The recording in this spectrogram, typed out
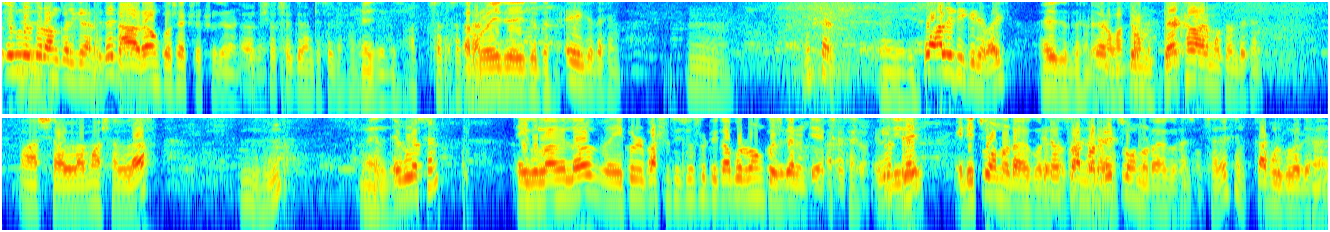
এগুলো- তো রংকশ গ্যারান্টি তাই তো? আর রং কোষ একশো একশো গ্যারান্টি 100 100 গ্যারান্টি আছে দেখেন। এই যে আচ্ছা আচ্ছা তারপর এই যে এই যে দেখেন। এই যে দেখেন। হুম। দেখেন। কোয়ালিটি কি রে ভাই? এই যে দেখেন একদম দেখার মতন দেখেন। মাশাআল্লাহ মাশাআল্লাহ। হুম এগুলো আছেন এইগুলো হলো একুরের বাষট্টি চৌষট্টি কাপড় রং কোষ গ্যারান্টি একশো আচ্ছা, একশো এটি-? চুয়ান্ন টাকা করে এটাও 54 অফার রেট টাকা। চুয়ান্ন টাকা করে চলছে। আচ্ছা দেখেন কাপড়গুলো দেখেন।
